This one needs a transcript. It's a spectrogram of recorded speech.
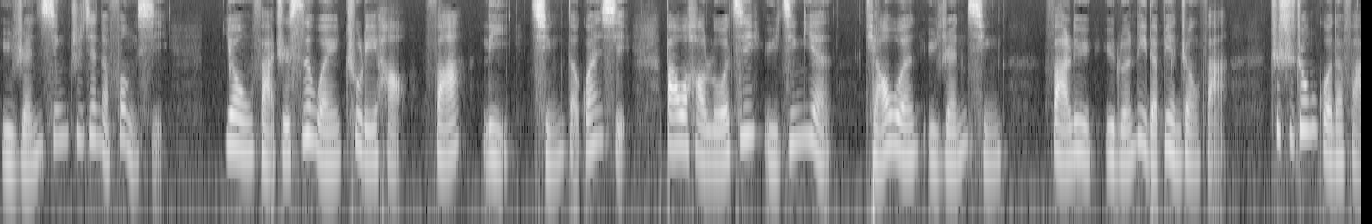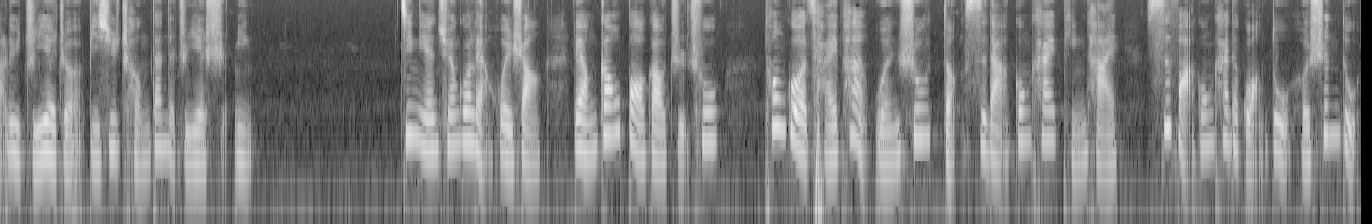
与人心之间的缝隙，用法治思维处理好法。理情的关系，把握好逻辑与经验、条文与人情、法律与伦理的辩证法，这是中国的法律职业者必须承担的职业使命。今年全国两会上，两高报告指出，通过裁判文书等四大公开平台，司法公开的广度和深度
